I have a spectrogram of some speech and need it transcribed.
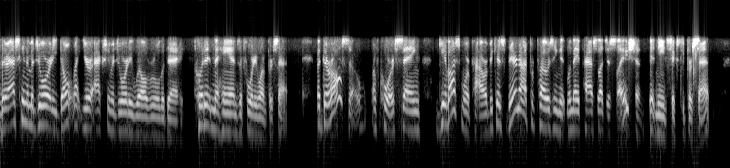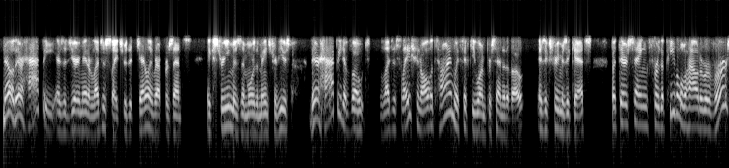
They're asking the majority, don't let your actually majority will rule the day. Put it in the hands of 41%. But they're also, of course, saying, give us more power because they're not proposing that when they pass legislation, it needs 60%. No, they're happy as a gerrymandered legislature that generally represents extremism more than mainstream views. They're happy to vote legislation all the time with 51% of the vote, as extreme as it gets. But they're saying for the people of Ohio to reverse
